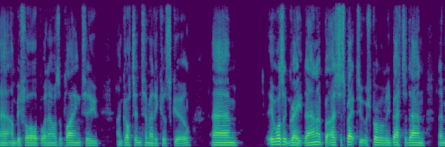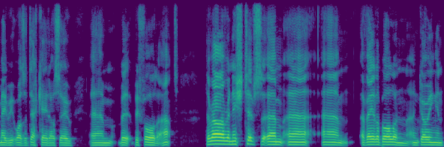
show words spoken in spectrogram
uh, and before when I was applying to and got into medical school. Um, it wasn't great then, uh, but I suspect it was probably better then, and maybe it was a decade or so um, but before that. There are initiatives um, uh, um, available and, and going in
